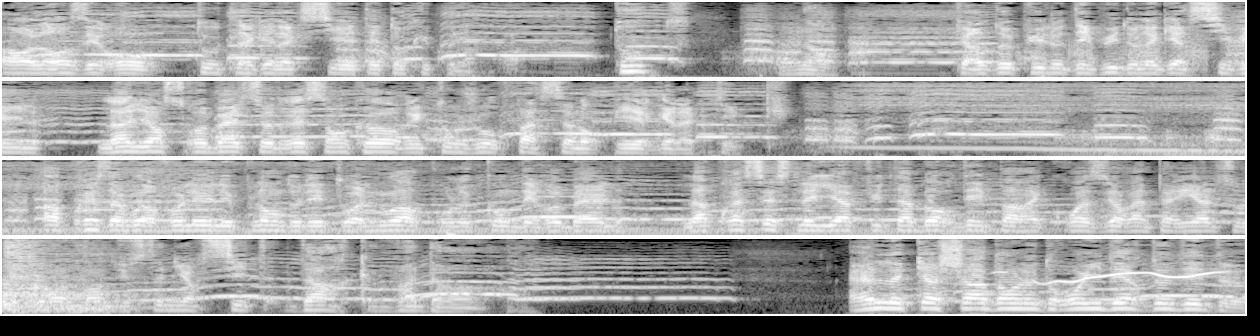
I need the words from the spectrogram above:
En l'an zéro, toute la galaxie était occupée. Toute Non. Car depuis le début de la guerre civile, l'Alliance rebelle se dresse encore et toujours face à l'Empire galactique. Après avoir volé les plans de l'étoile noire pour le compte des rebelles, la princesse Leia fut abordée par un croiseur impérial sous le commandement du seigneur Sith Dark Vador. Elle les cacha dans le droïdaire 2D2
